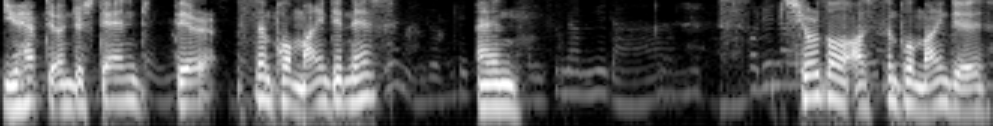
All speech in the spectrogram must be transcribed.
you have to understand their simple mindedness and children are simple minded.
